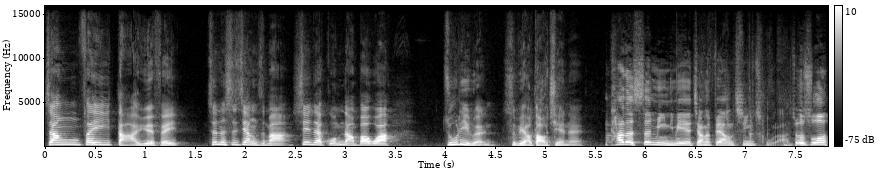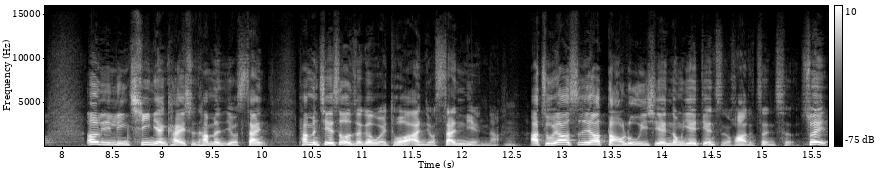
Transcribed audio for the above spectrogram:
张飞打岳飞，真的是这样子吗？现在国民党包括朱立伦是不是要道歉呢？他的声明里面也讲得非常清楚了，就是说，二零零七年开始，他们有三，他们接受这个委托案有三年了，啊，主要是要导入一些农业电子化的政策，所以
